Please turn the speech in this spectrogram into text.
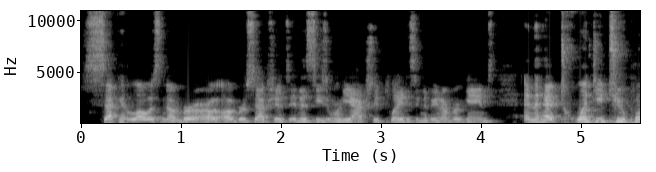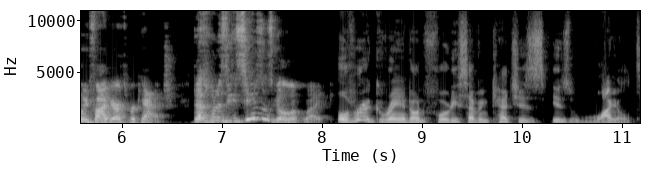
second lowest number of, of receptions in a season where he actually played a significant number of games, and then had 22.5 yards per catch. That's what his season's going to look like. Over a grand on 47 catches is wild.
